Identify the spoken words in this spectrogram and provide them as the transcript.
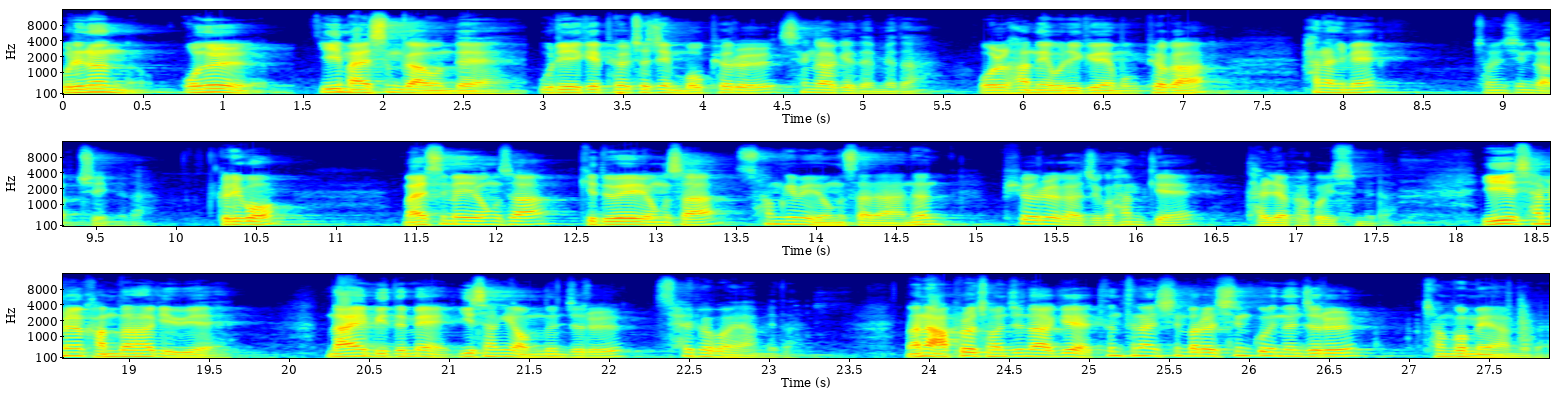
우리는 오늘 이 말씀 가운데 우리에게 펼쳐진 목표를 생각하게 됩니다. 올 한해 우리 교회 목표가 하나님의 전신갑주입니다. 그리고 말씀의 용사, 기도의 용사, 섬김의 용사라는 표를 가지고 함께 달려가고 있습니다. 이 삶을 감당하기 위해 나의 믿음에 이상이 없는지를 살펴봐야 합니다. 나는 앞으로 전진하기에 튼튼한 신발을 신고 있는지를 점검해야 합니다.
